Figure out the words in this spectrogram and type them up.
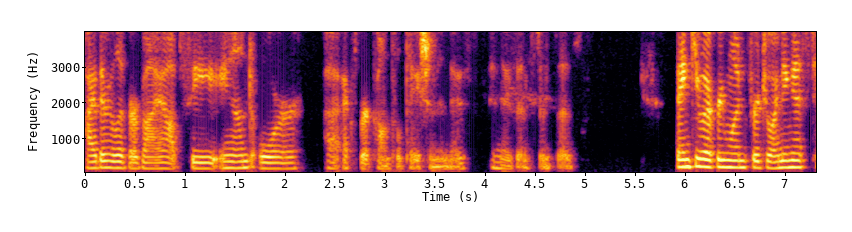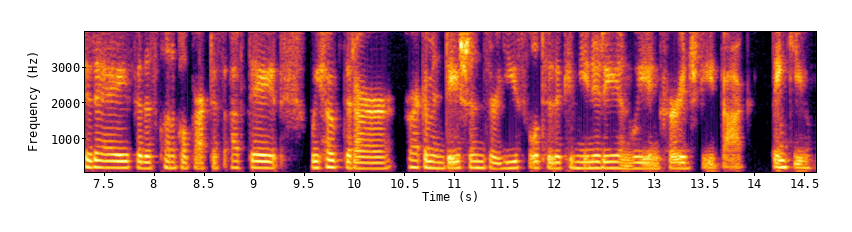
either liver biopsy and or uh, expert consultation in those in those instances. Thank you everyone for joining us today for this clinical practice update. We hope that our recommendations are useful to the community and we encourage feedback. Thank you.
